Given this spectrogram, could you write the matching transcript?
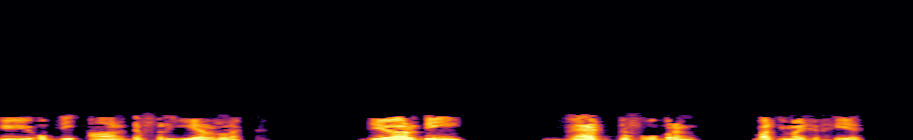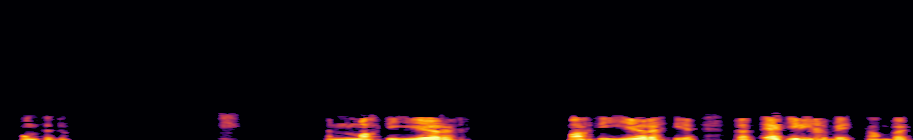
u op die aarde verheerlik deur die werk te volbring wat u my gegee het om te doen. En mag die Here mag die Here gee dat ek hierdie gebed kan bid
